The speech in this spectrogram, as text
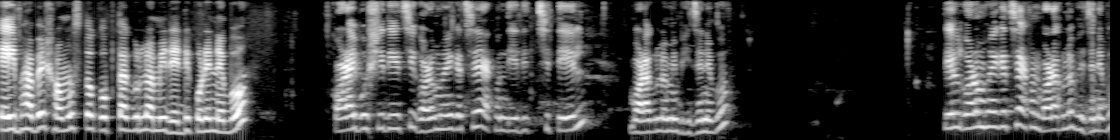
এইভাবে সমস্ত কোপ্তাগুলো আমি রেডি করে নেব। কড়াই বসিয়ে দিয়েছি, গরম হয়ে গেছে। এখন দিয়ে দিচ্ছি তেল। বড়াগুলো আমি ভেজে নেব। তেল গরম হয়ে গেছে, এখন বড়াগুলো ভেজে নেব।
